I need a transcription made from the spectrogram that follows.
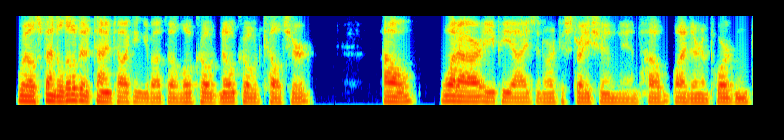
We'll spend a little bit of time talking about the low code, no code culture, how what are APIs and orchestration and how why they're important.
